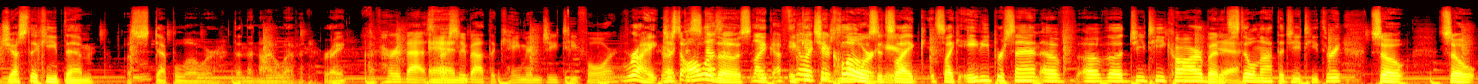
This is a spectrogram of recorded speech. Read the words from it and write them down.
just to keep them a step lower than the 911 right I've heard that, especially And- about the Cayman GT4. Right, You're just like, all of those. like, it, it gets like you close. It's here. like it's like eighty percent of of the GT car, but it's still not the GT3. So so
